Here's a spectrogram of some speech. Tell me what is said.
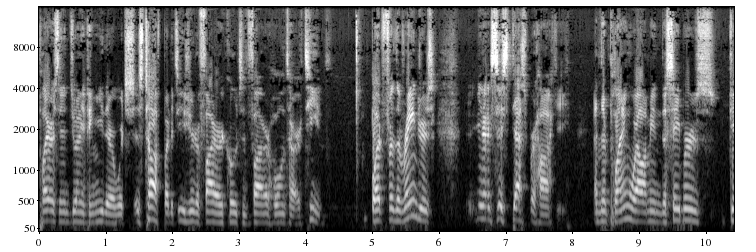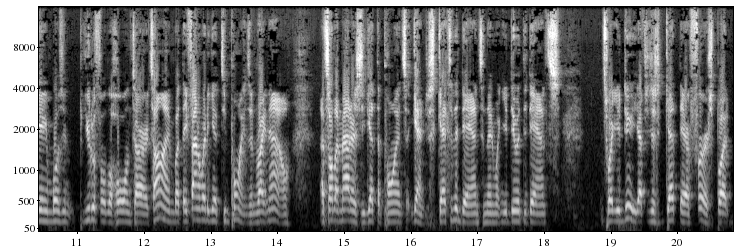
players didn't do anything either, which is tough, but it's easier to fire a coach than fire a whole entire team. But for the Rangers, you know, it's just desperate hockey. And they're playing well. I mean, the Sabres game wasn't beautiful the whole entire time, but they found a way to get two points. And right now, that's all that matters. You get the points. Again, just get to the dance, and then what you do at the dance, it's what you do. You have to just get there first. But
